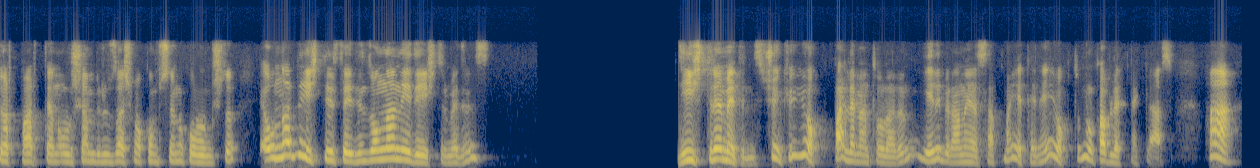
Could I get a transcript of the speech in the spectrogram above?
Dört partiden oluşan bir uzlaşma komisyonu kurulmuştu. E onlar değiştirseydiniz, onlar niye değiştirmediniz? Değiştiremediniz. Çünkü yok. Parlamentoların yeni bir anayasa yapma yeteneği yoktu. Bunu kabul etmek lazım. Ha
